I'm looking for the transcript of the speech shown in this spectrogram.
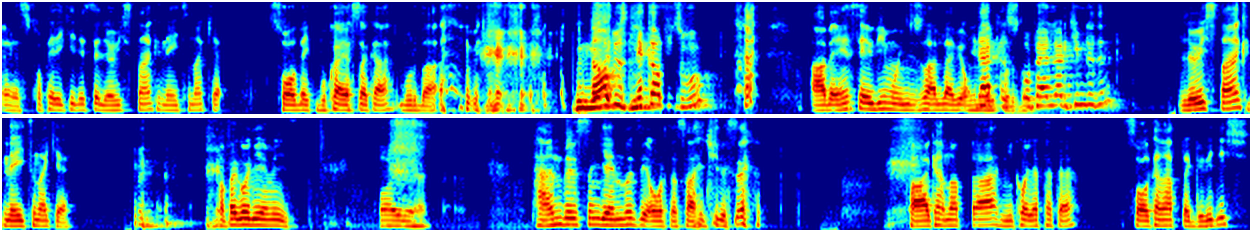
Evet, stoper ikilisi Lewis Dunk, Nathan Ake. Sol bek Bukayo Saka burada. ne yapıyorsun? Ne kadrosu bu? Abi en sevdiğim oyuncularla bir 11 Bir dakika kurdum. stoperler kim dedin? Lewis Dunk, Nathan Ake. Kafa golü yemeyiz. Vay be. Henderson, Gendozi orta saha ikilisi. Sağ kanatta Nicola Pepe. Sol kanatta Grealish.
